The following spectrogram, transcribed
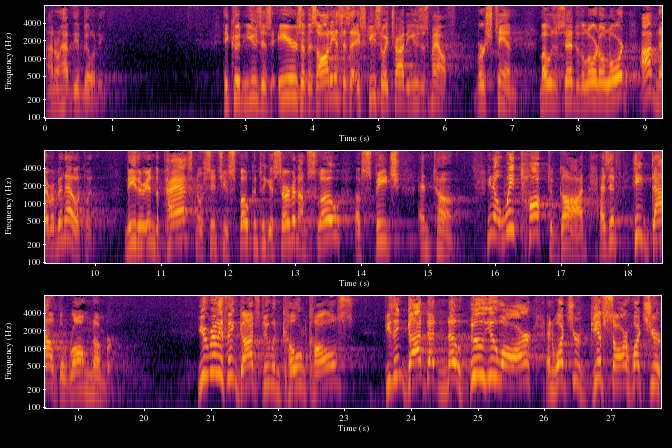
I don't have the ability. He couldn't use his ears of his audience as an excuse, so he tried to use his mouth. Verse 10 Moses said to the Lord, O Lord, I've never been eloquent, neither in the past nor since you've spoken to your servant. I'm slow of speech and tongue. You know, we talk to God as if he dialed the wrong number. You really think God's doing cold calls? Do you think God doesn't know who you are and what your gifts are, what your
